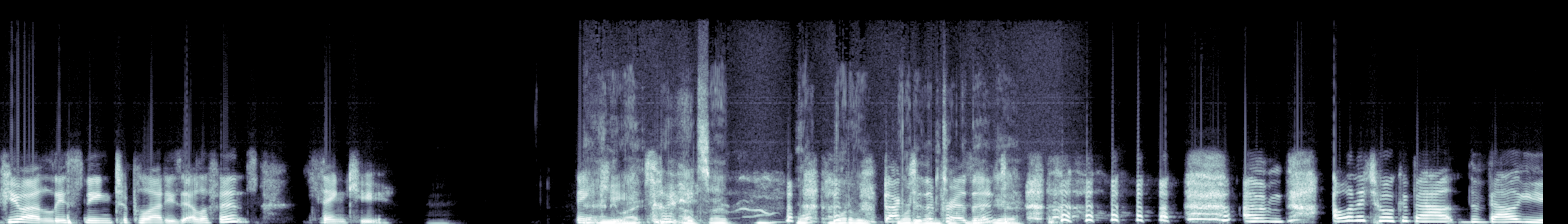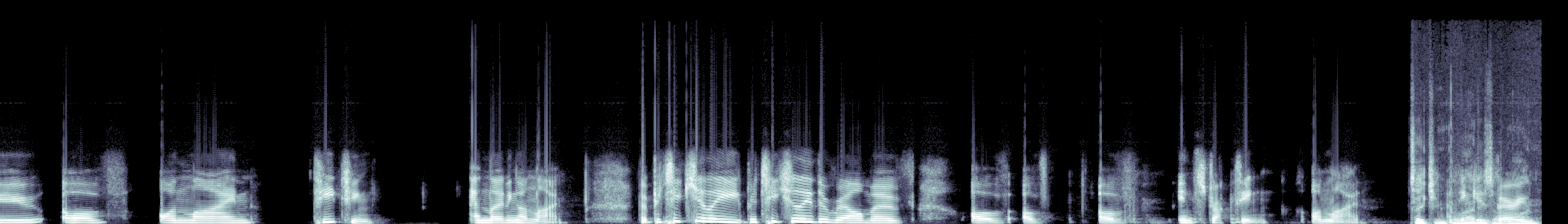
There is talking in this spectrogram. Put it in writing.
if you are listening to Pilates Elephants, thank you. Mm. Thank Yeah, anyway, you. So what, what are we? Back what to the want to talk about? present. Yeah. um, I want to talk about the value of online teaching and learning online, but particularly particularly the realm of of of of instructing online. Teaching I think it's Pilates very- online.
